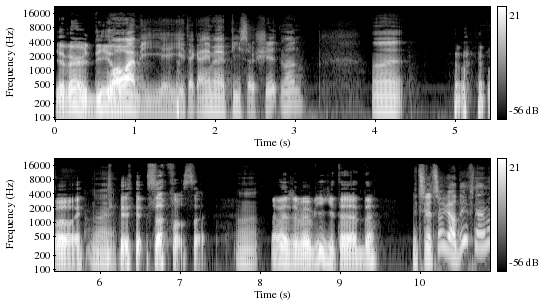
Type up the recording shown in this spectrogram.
Il y avait un deal. Ouais, ouais, mais il, il était quand même un piece of shit, man. Ouais. Ouais, ouais. Ouais. ça pour ça. ouais. Ouais, j'avais oublié qu'il était là-dedans. Mais tu l'as-tu regardé finalement?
